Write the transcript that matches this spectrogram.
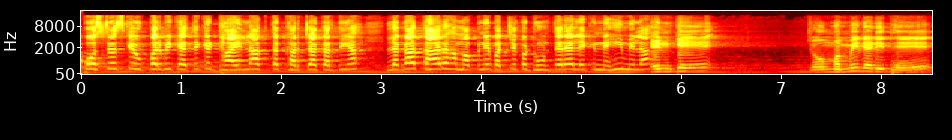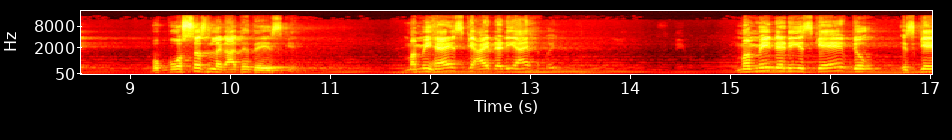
पोस्टर्स के ऊपर भी कहते कि ढाई लाख तक खर्चा कर दिया। लगातार हम अपने बच्चे को ढूंढते रहे, लेकिन नहीं मिला। इनके जो मम्मी डैडी थे, वो पोस्टर्स लगाते थे इसके। मम्मी है इसके? आए डैडी आए कोई? मम्मी डैडी इसके, जो इसके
